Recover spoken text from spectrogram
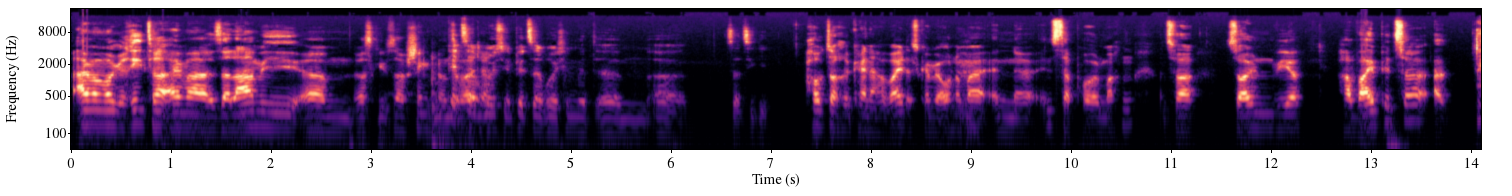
einmal Margarita, einmal Salami, ähm, was gibt's noch? Schinken und so weiter. Pizzabrötchen, Pizzabrötchen mit ähm, äh, Tzatziki. Hauptsache keine Hawaii, das können wir auch nochmal in äh, Insta-Poll machen. Und zwar sollen wir Hawaii-Pizza. Äh,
